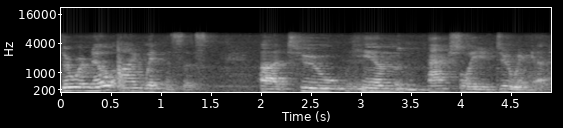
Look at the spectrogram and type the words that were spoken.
There were no eyewitnesses uh, to him actually doing it.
